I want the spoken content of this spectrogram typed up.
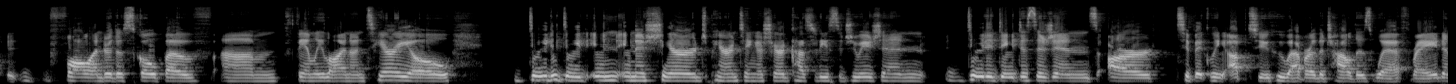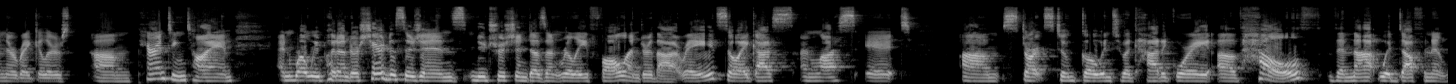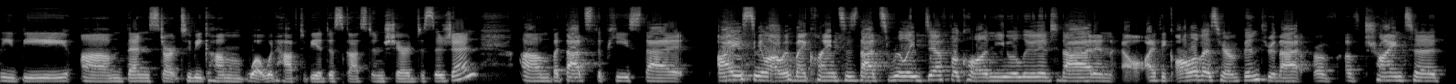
fall under the scope of um, family law in Ontario, day to day in in a shared parenting, a shared custody situation, day to day decisions are typically up to whoever the child is with, right, and their regular um, parenting time. And what we put under shared decisions, nutrition doesn't really fall under that, right? So I guess unless it um, starts to go into a category of health, then that would definitely be um, then start to become what would have to be a discussed and shared decision. Um, but that's the piece that I see a lot with my clients is that's really difficult. And you alluded to that. And I think all of us here have been through that of, of trying to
